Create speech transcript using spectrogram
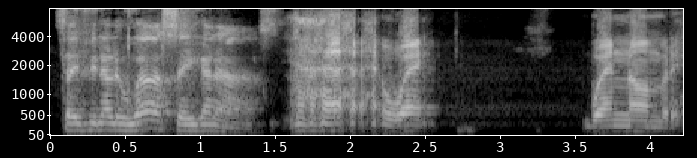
seis finales jugadas, seis ganadas. buen, buen nombre.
